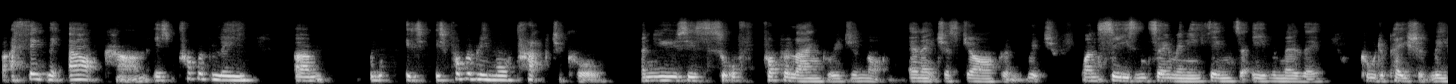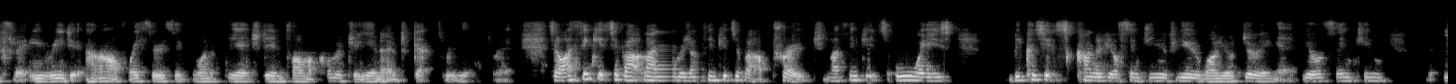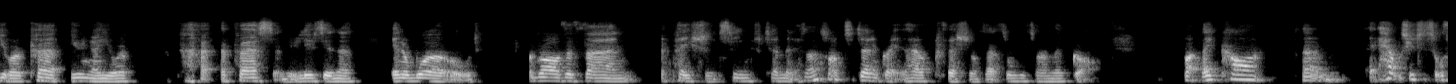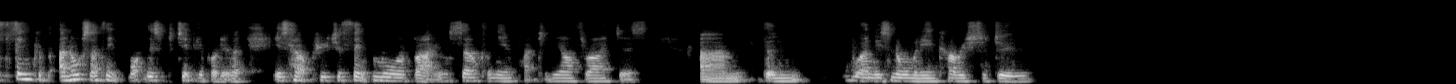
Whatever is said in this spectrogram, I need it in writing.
but I think the outcome is probably um, is, is probably more practical and uses sort of proper language and not NHS jargon, which one sees in so many things that even though they're called a patient leaflet, you read it halfway through, think you want a PhD in pharmacology, you know, to get through it. So I think it's about language, I think it's about approach, and I think it's always because it's kind of you're thinking of you while you're doing it, you're thinking you're a per, you know, you're a, a person who lives in a in a world rather than a patient seen for 10 minutes. And that's not to denigrate the health professionals, that's all the time they've got. But they can't, um, it helps you to sort of think, about, and also I think what this particular project is help you to think more about yourself and the impact of the arthritis um, than one is normally encouraged to do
